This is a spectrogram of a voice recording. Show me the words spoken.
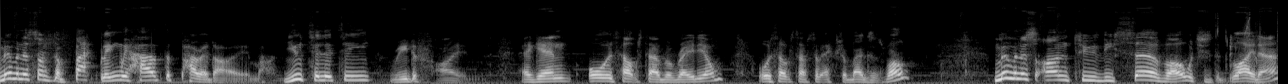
Moving us on to the back bling, we have the Paradigm. Utility redefined. Again, always helps to have a radio. Always helps to have some extra bags as well. Moving us on to the Servo, which is the glider.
